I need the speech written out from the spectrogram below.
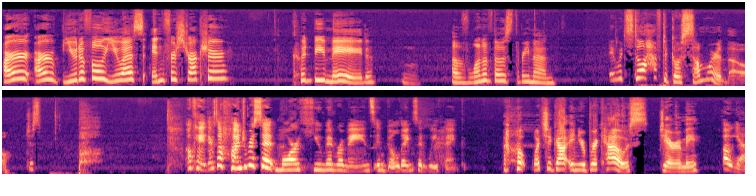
our our beautiful US infrastructure could be made Hmm. of one of those three men. It would still have to go somewhere, though. Just Okay, there's a hundred percent more human remains in buildings than we think. what you got in your brick house, Jeremy? Oh yeah.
